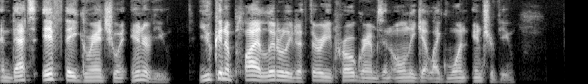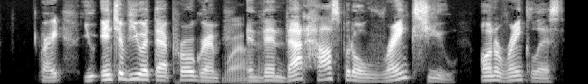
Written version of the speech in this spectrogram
and that's if they grant you an interview. You can apply literally to 30 programs and only get like one interview right? You interview at that program, wow. and then that hospital ranks you on a rank list,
